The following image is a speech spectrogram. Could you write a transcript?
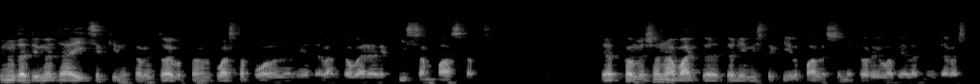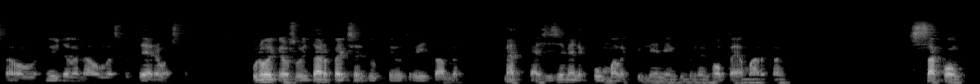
Minun täytyy myöntää itsekin, että olin toivottanut vastapuolelle vietävän tovereille kissan paskat. Jatkoimme sanavaihtoja tönimistä kilpaillessamme torilla vielä myytävästä olla, myytävänä olleesta tervasta. Kun oikeus oli tarpeeksi tutkinut riitaamme, mätkäisi se meille kummallekin 40 hopeamarkan sakon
